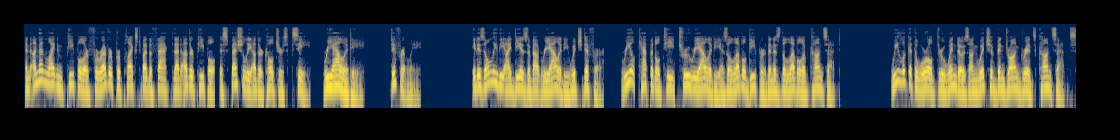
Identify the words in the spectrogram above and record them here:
and unenlightened people are forever perplexed by the fact that other people, especially other cultures, see reality differently. It is only the ideas about reality which differ. Real capital T true reality is a level deeper than is the level of concept. We look at the world through windows on which have been drawn grids concepts.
